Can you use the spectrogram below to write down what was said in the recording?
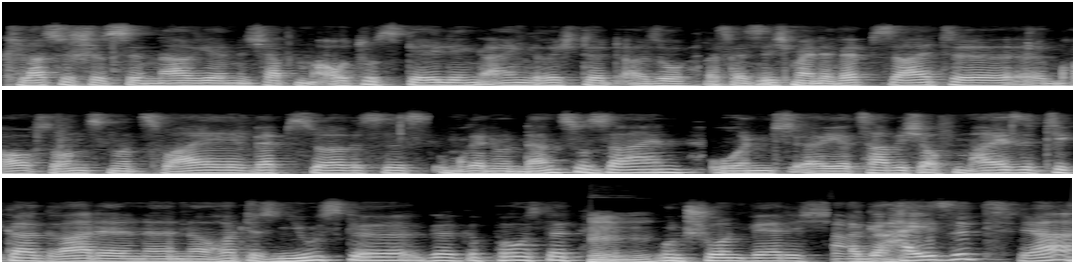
klassische Szenarien. Ich habe ein Autoscaling eingerichtet, also was weiß ich, meine Webseite äh, braucht sonst nur zwei Webservices, um redundant zu sein. Und äh, jetzt habe ich auf dem Heise-Ticker gerade eine, eine Hottest News ge, ge, gepostet mhm. und schon werde ich äh, geheiset, ja.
